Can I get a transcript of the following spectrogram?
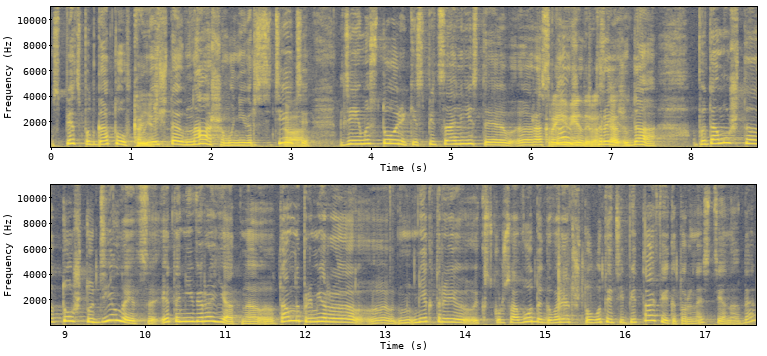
спецподготовку. Конечно. Я считаю, в нашем университете, где им историки, специалисты э, расскажут. Краеведы расскажут. Да. Потому что то, что делается, это невероятно. Там, например, э, некоторые экскурсоводы говорят, что вот эти эпитафии, которые на стенах, да,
